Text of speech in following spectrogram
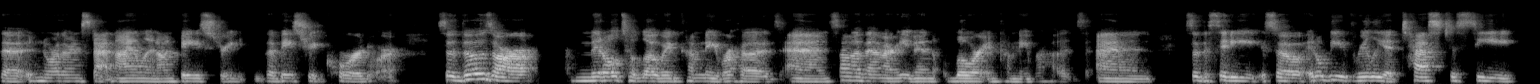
the northern Staten Island on Bay Street, the Bay Street corridor. So those are middle to low income neighborhoods, and some of them are even lower income neighborhoods. And so the city, so it'll be really a test to see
